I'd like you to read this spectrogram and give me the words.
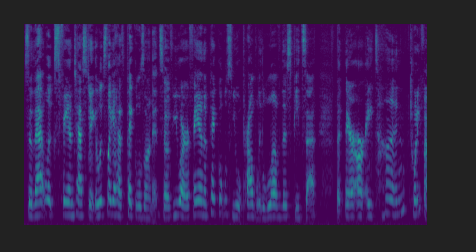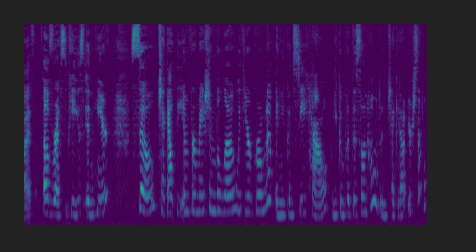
So that looks fantastic. It looks like it has pickles on it. So if you are a fan of pickles, you will probably love this pizza. But there are a ton, 25, of recipes in here. So check out the information below with your grown-up and you can see how you can put this on hold and check it out yourself.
